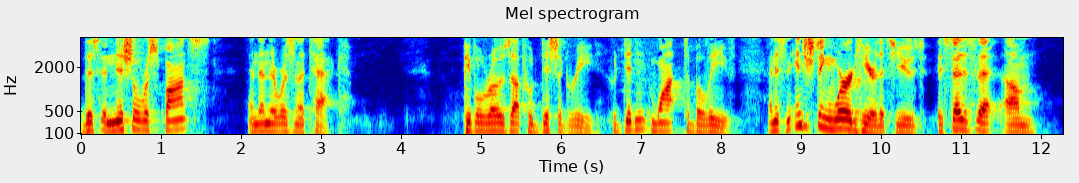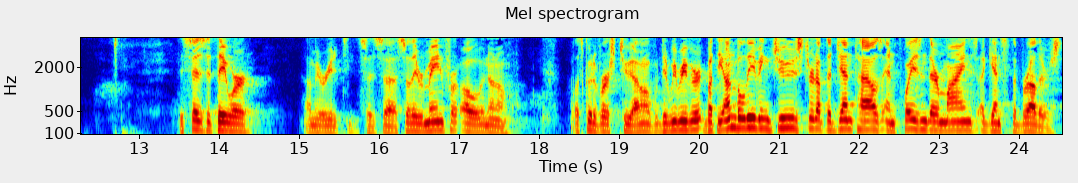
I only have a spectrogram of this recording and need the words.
this initial response, and then there was an attack. People rose up who disagreed, who didn't want to believe. And it's an interesting word here that's used. It says that um, it says that they were. Let me read it. It says uh, so they remained for. Oh no no. Let's go to verse two. I don't know. Did we read? But the unbelieving Jews stirred up the Gentiles and poisoned their minds against the brothers.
